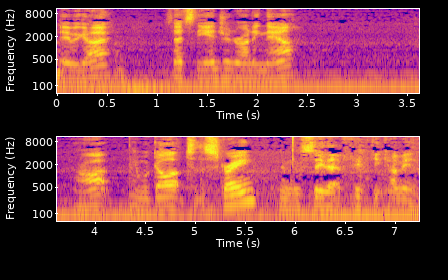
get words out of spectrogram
there we go. So that's the engine running now. Alright, and we'll go up to the screen and we'll see that 50 come in.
